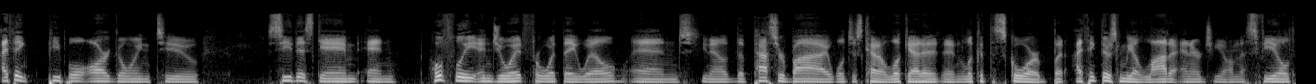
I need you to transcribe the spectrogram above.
I think people are going to see this game and hopefully enjoy it for what they will and you know the passerby will just kind of look at it and look at the score but i think there's going to be a lot of energy on this field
